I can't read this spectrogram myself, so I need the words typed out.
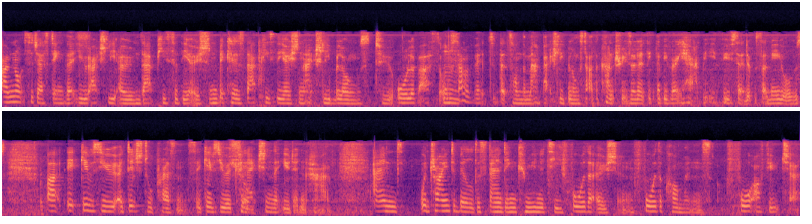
I'm not suggesting that you actually own that piece of the ocean because that piece of the ocean actually belongs to all of us, or mm. some of it that's on the map actually belongs to other countries. I don't think they'd be very happy if you said it was suddenly yours. But it gives you a digital presence. It gives you a sure. connection that you didn't have. And we're trying to build a standing community for the ocean, for the commons, for our future.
